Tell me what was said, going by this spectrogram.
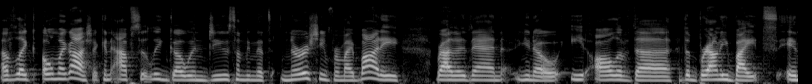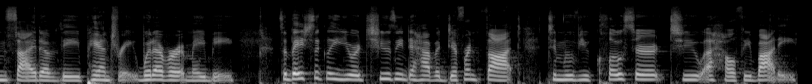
of like, oh my gosh, I can absolutely go and do something that's nourishing for my body rather than, you know, eat all of the, the brownie bites inside of the pantry, whatever it may be. So basically, you are choosing to have a different thought to move you closer to a healthy body.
